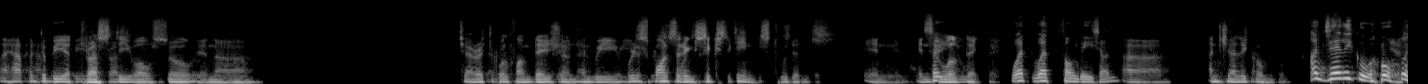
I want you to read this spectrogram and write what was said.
I happen to be a trustee also in a charitable foundation, and we, we're sponsoring sixteen students in, in Sir, dual tech. What, what foundation? Uh, Angelicum. Angelico.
